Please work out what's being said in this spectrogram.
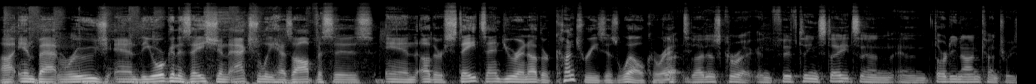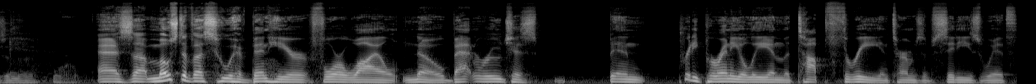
uh, in Baton Rouge. And the organization actually has offices in other states, and you're in other countries as well, That, correct? that is correct. In 15 states and, and 39 countries in the world. As uh, most of us who have been here for a while know, Baton Rouge has been pretty perennially in the top three in terms of cities with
